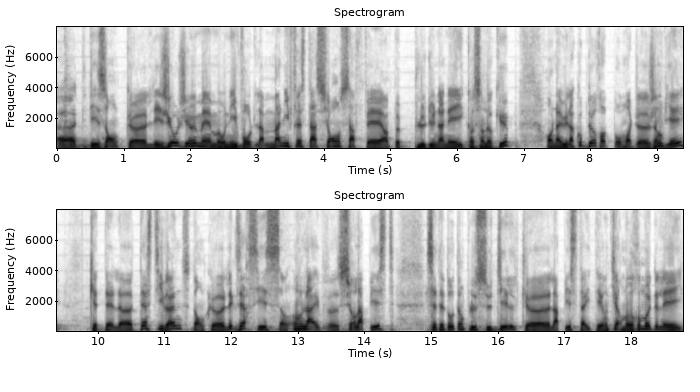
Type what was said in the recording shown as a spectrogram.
Euh, disons que les JOJ eux-mêmes, au niveau de la manifestation, ça fait un peu plus d'une année qu'on s'en occupe. On a eu la Coupe d'Europe au mois de janvier, qui était le test event, donc euh, l'exercice en en live euh, sur la piste. C'était d'autant plus utile que la piste a été entièrement remodelée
